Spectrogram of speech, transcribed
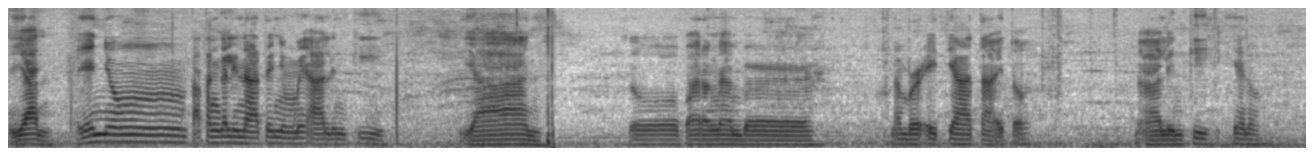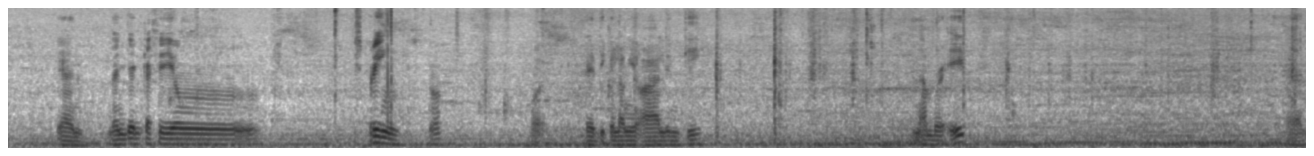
Ayan. Ayan yung tatanggalin natin yung may allen key. Yan. So, parang number number 8 yata ito. Na allen key. Yan oh. Yan. Nandyan kasi yung spring, no? O, Ready ko lang yung allen key. Number 8. Ayan.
